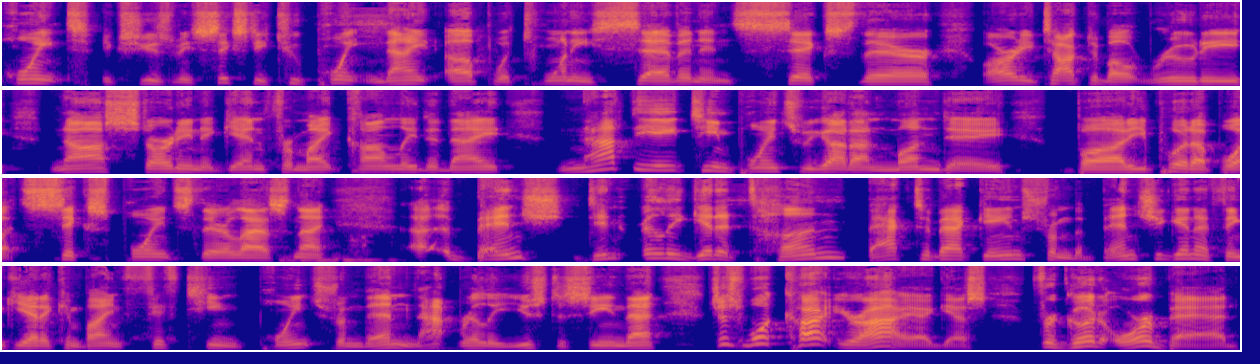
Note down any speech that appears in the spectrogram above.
point, excuse me, 62 point night up with 27 and six there. Already talked about Rudy. Nas starting again for Mike Conley tonight. Not the 18 points we got on Monday, but he put up what six points there last night. Uh, bench didn't really get a ton back to back games from the bench again. I think he had a combined 15 points from them. Not really used to seeing that. Just what caught your eye, I guess, for good or bad,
